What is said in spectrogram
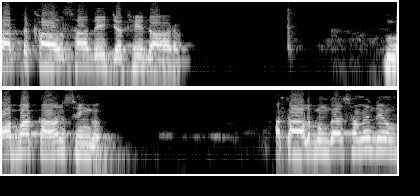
ਤਤ ਖਾਲਸਾ ਦੇ ਜਥੇਦਾਰ ਬਾਬਾ ਕਾਨ ਸਿੰਘ, ਅਕਾਲ ਬੁੰਗਾ ਸਮਝਦੇ ਹੋ?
